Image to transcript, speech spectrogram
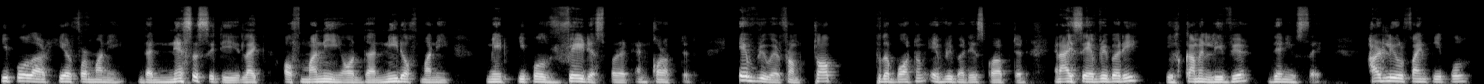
People are here for money. The necessity like of money or the need of money made people very desperate and corrupted. Everywhere from top to the bottom everybody is corrupted. And i say everybody you come and live here then you say hardly you'll find people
